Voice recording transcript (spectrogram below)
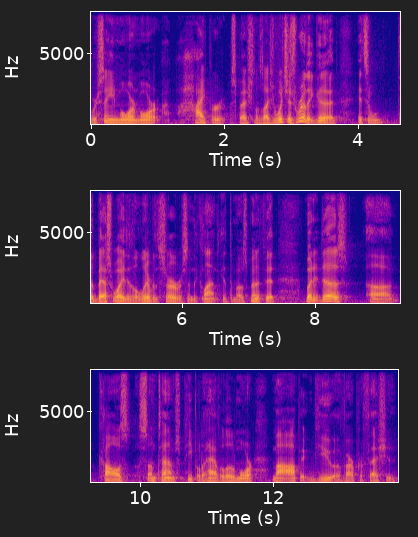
are seeing more and more hyper specialization, which is really good. It's the best way to deliver the service and the client get the most benefit. But it does uh, cause sometimes people to have a little more myopic view of our profession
